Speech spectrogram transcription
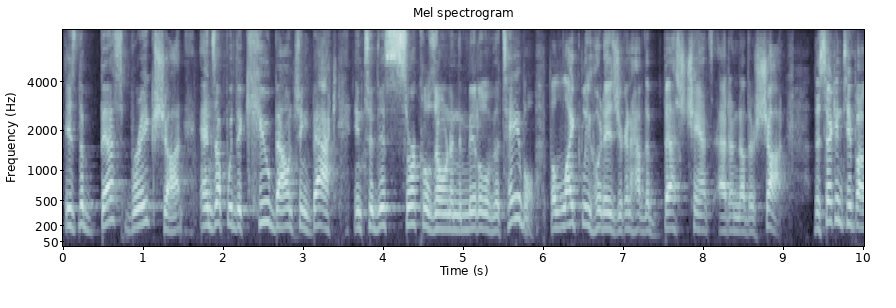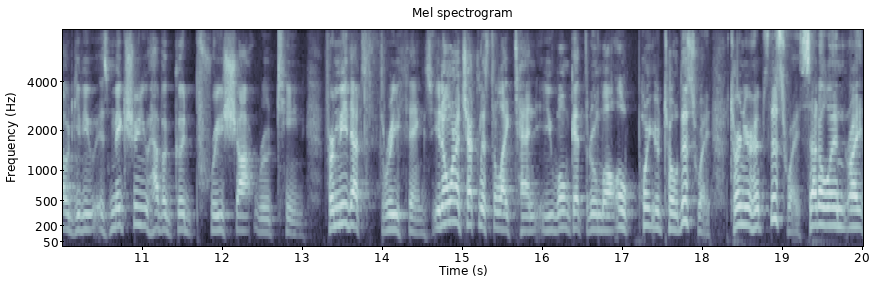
is the best break shot ends up with the cue bouncing back into this circle zone in the middle of the table. The likelihood is you're gonna have the best chance at another shot. The second tip I would give you is make sure you have a good pre-shot routine. For me, that's three things. You don't want a checklist of like 10. You won't get through them all. Oh, point your toe this way, turn your hips this way, settle in, right?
